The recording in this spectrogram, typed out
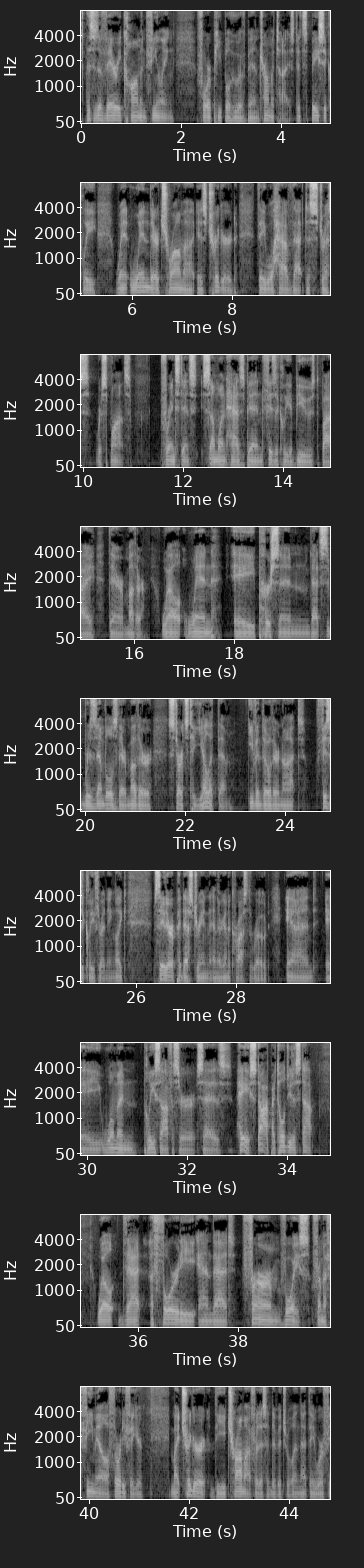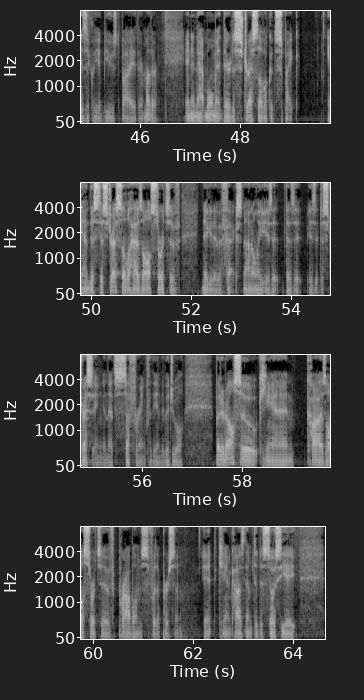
This is a very common feeling for people who have been traumatized. It's basically when, when their trauma is triggered, they will have that distress response. For instance, someone has been physically abused by their mother. Well, when a person that resembles their mother starts to yell at them, even though they're not physically threatening. Like, say they're a pedestrian and they're going to cross the road, and a woman police officer says, Hey, stop. I told you to stop. Well, that authority and that firm voice from a female authority figure might trigger the trauma for this individual in that they were physically abused by their mother. And in that moment, their distress level could spike. And this distress level has all sorts of negative effects. Not only is it does it is it distressing and that's suffering for the individual, but it also can cause all sorts of problems for the person. It can cause them to dissociate,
